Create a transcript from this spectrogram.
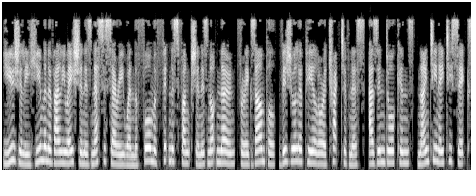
Usually human evaluation is necessary when the form of fitness function is not known for example, visual appeal or attractiveness, as in Dawkins, 1986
